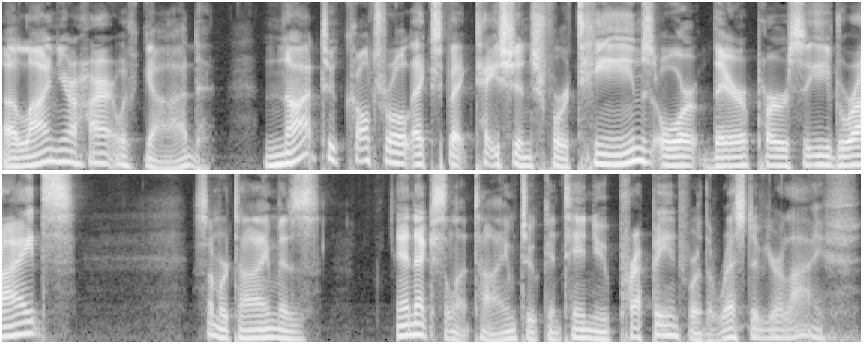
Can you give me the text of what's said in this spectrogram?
Align your heart with God not to cultural expectations for teens or their perceived rights. Summertime is an excellent time to continue prepping for the rest of your life.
